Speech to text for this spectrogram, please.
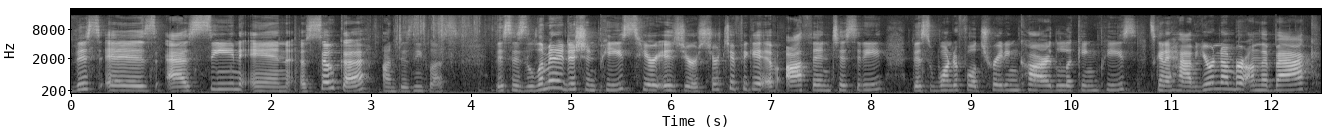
This is as seen in Ahsoka on Disney+. Plus. This is a limited edition piece. Here is your certificate of authenticity. This wonderful trading card looking piece. It's gonna have your number on the back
